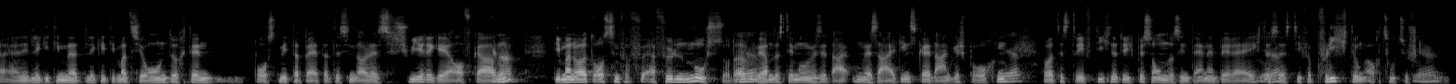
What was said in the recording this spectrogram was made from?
eine Legitimation durch den Postmitarbeiter. Das sind alles schwierige Aufgaben, genau. die man aber trotzdem erfüllen muss, oder? Ja. Wir haben das Thema Universaldienst gerade angesprochen, ja. aber das trifft dich natürlich besonders in deinem Bereich. Das ja. heißt, die Verpflichtung auch zuzustellen.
